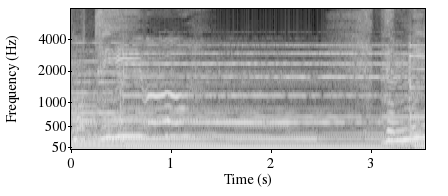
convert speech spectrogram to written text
Motivo de mi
